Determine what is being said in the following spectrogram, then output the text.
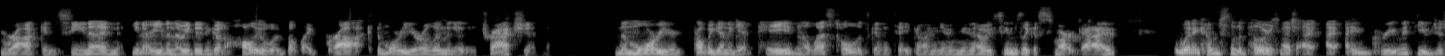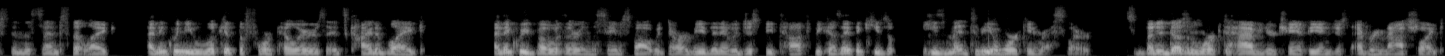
Rock and Cena. And, you know, even though he didn't go to Hollywood, but like Brock, the more you're a limited attraction, the more you're probably going to get paid and the less toll it's going to take on you. And, you know, he seems like a smart guy. When it comes to the pillars match, I, I, I agree with you just in the sense that, like, I think when you look at the four pillars, it's kind of like, I think we both are in the same spot with Darby that it would just be tough because I think he's he's meant to be a working wrestler, but it doesn't work to have your champion just every match like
